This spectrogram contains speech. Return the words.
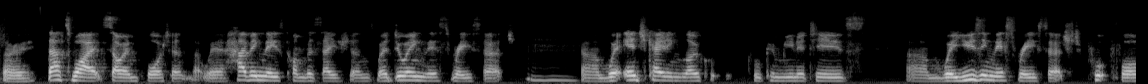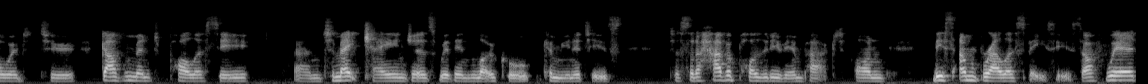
So that's why it's so important that we're having these conversations, we're doing this research, Mhm. um, we're educating local communities, um, we're using this research to put forward to government policy and to make changes within local communities to sort of have a positive impact on this umbrella species. So if we're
